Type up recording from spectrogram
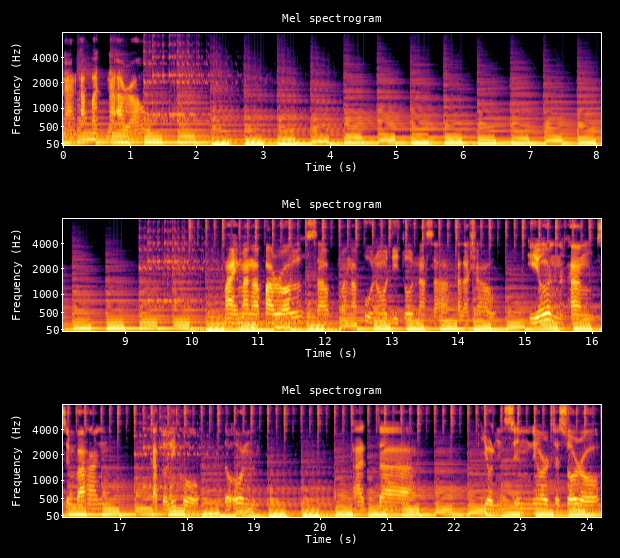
ng apat na araw. May mga parol sa mga puno dito na sa Kalasyaw. Iyon ang simbahan katoliko doon. At ah, yun, Senior Tesoro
